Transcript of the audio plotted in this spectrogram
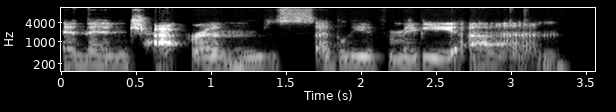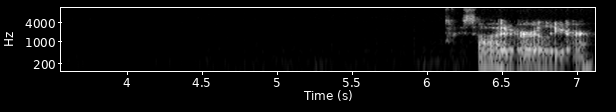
and then chat rooms, I believe, maybe um, I saw it earlier.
